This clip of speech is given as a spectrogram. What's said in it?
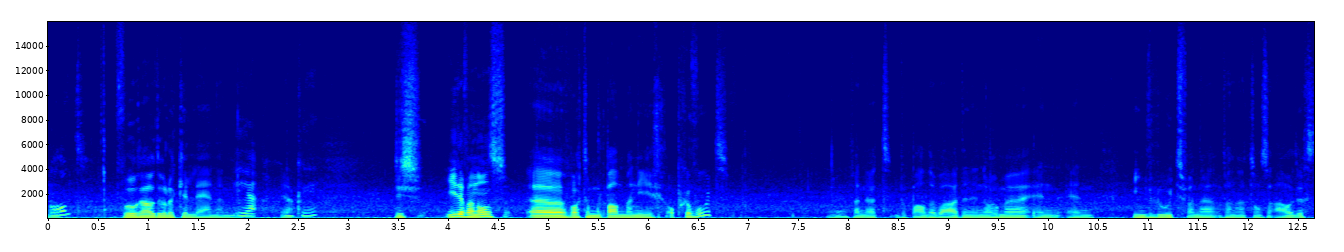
rond? Voorouderlijke lijnen. Ja, ja. oké. Okay. Dus ieder van ons uh, wordt op een bepaalde manier opgevoed. Ja, vanuit bepaalde waarden en normen en, en invloed vanuit, vanuit onze ouders.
